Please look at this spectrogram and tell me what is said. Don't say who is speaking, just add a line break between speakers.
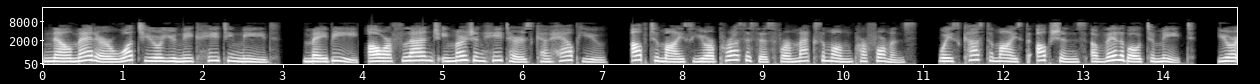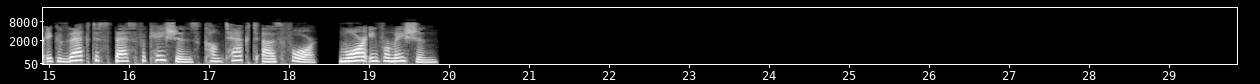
No matter what your unique heating need may be, our flange immersion heaters can help you optimize your processes for maximum performance. With customized options available to meet your exact specifications contact us for more information.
